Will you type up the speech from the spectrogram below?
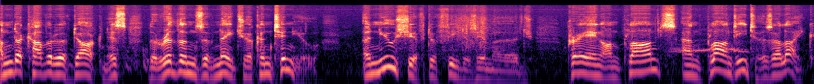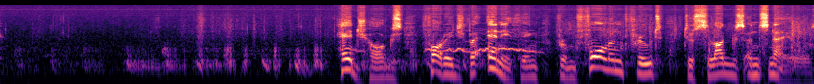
Under cover of darkness, the rhythms of nature continue. A new shift of feeders emerge, preying on plants and plant eaters alike. Hedgehogs forage for anything from fallen fruit to slugs and snails.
